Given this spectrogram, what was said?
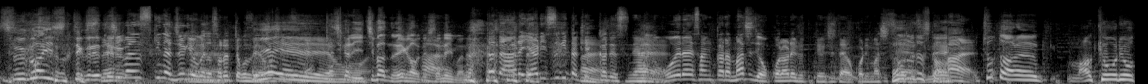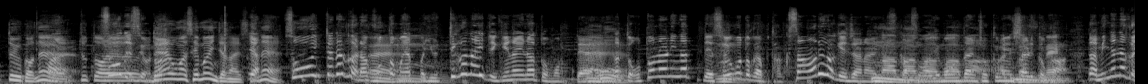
すごい知ってくれてる。一番好きな授業がそれってことでいよろしいですねやいやいやいや確かに一番の笑顔でしたね今ね。ただあれやりすぎた結果ですね、はい。あのお偉いさんからマジで怒られるっていう事態起こりまして。本当ですか、ねはい。ちょっとあれ、まあ、強量というかね、はい。ちょっとあれそうですよね。が狭いんじゃないですかね。そういっただからこともやっぱ言っていかないといけないなと思って、ええだって大人になってそういうことがやっぱたくさんあるわけじゃないですか、そういう問題に直面したりとか、ありますね。だからみんななんか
